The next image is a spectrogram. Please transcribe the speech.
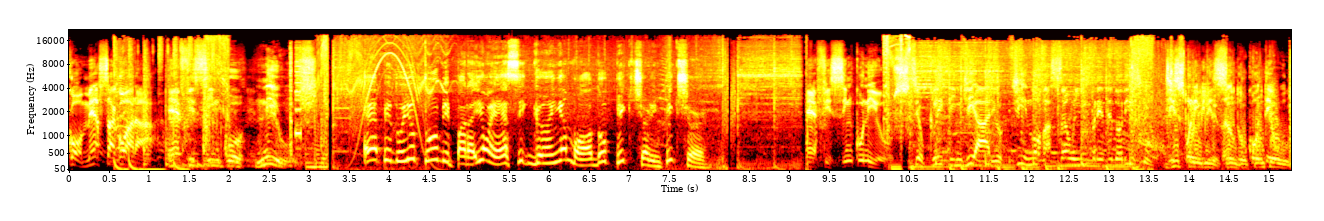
Começa agora. F5 News. App do YouTube para iOS ganha modo Picture in Picture. F5 News, seu clipe diário de inovação e empreendedorismo, disponibilizando o conteúdo.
